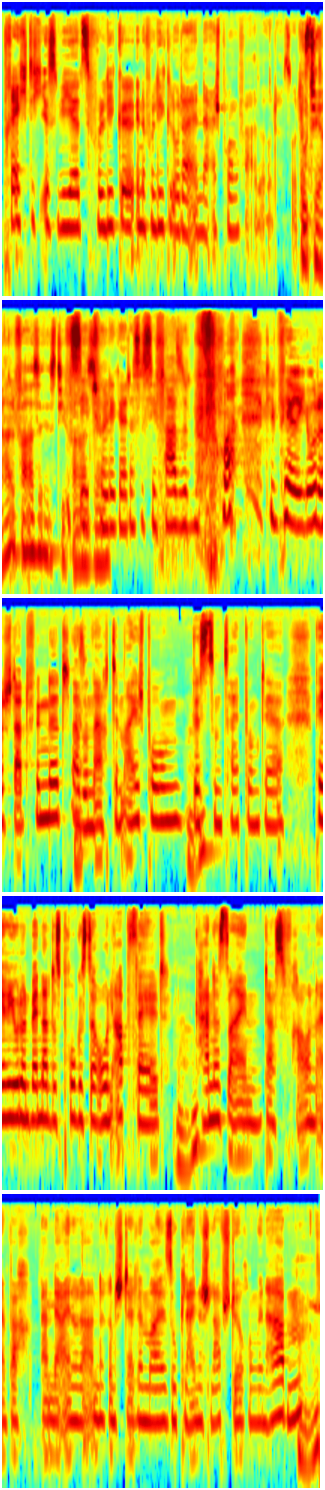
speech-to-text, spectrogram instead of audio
prächtig ist wie jetzt Follikel, in der Follikel- oder in der Eisprungphase oder so. Das Lutealphase ist die Phase. Die, Entschuldige, das ist die Phase, bevor die Periode stattfindet, also ja. nach dem Eisprung mhm. bis zum Zeitpunkt der Periode. Und wenn dann das Progesteron abfällt, mhm. kann es sein, dass Frauen einfach an der einen oder anderen Stelle mal so kleine Schlafstörungen haben. Mhm.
